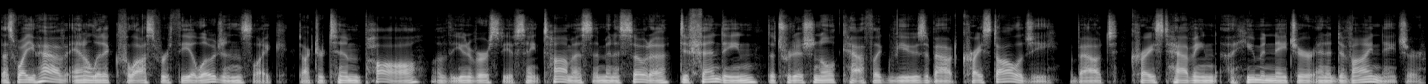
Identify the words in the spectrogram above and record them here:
That's why you have analytic philosopher theologians like Dr. Tim Pawl of the University of St. Thomas in Minnesota defending the traditional Catholic views about Christology, about Christ having a human nature and a divine nature.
